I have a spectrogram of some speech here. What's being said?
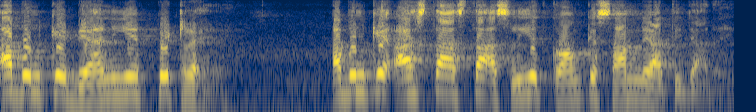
अब उनके बयानिए पिट रहे हैं। अब उनके आस्ता आस्ता असलियत कौम के सामने आती जा रही है।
